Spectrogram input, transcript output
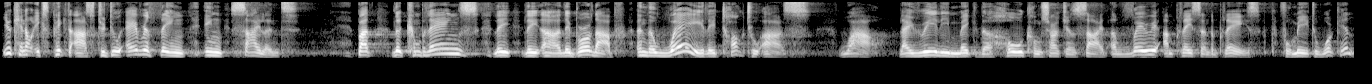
You cannot expect us to do everything in silence. But the complaints they, they, uh, they brought up and the way they talk to us, wow, they really make the whole construction site a very unpleasant place for me to work in.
